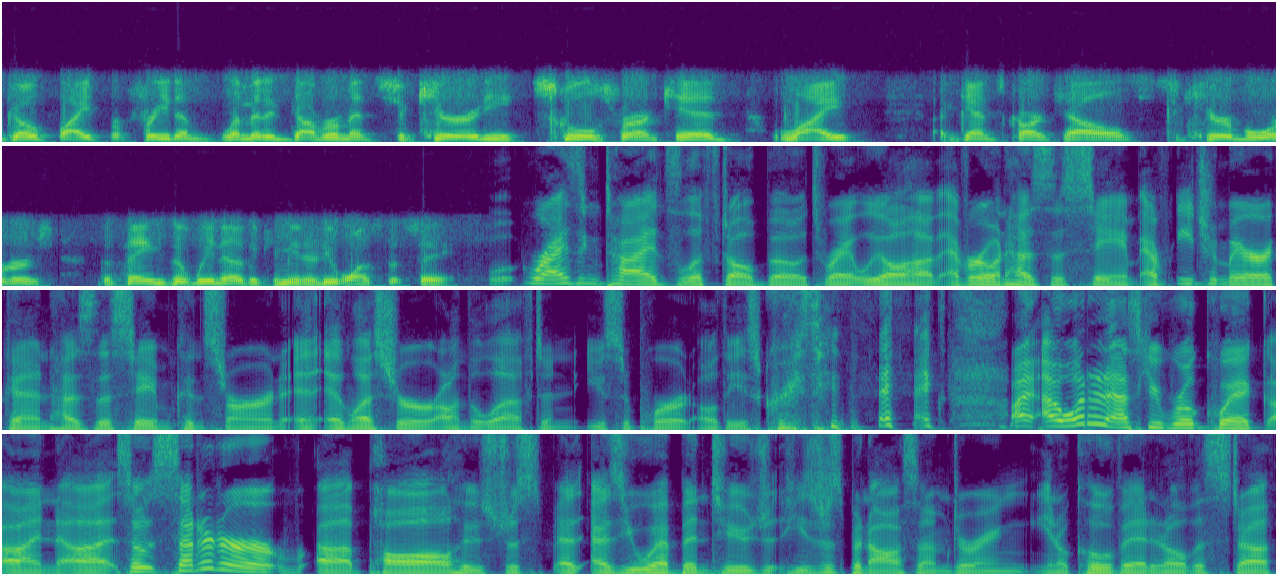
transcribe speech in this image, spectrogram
Go fight for freedom, limited government, security, schools for our kids, life, against cartels, secure borders, the things that we know the community wants to see. rising tides lift all boats, right? We all have, everyone has the same, each American has the same concern, unless you're on the left and you support all these crazy things. I, I wanted to ask you real quick on, uh, so Senator uh, Paul, who's just, as you have been too, he's just been awesome during, you know, COVID and all this stuff.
